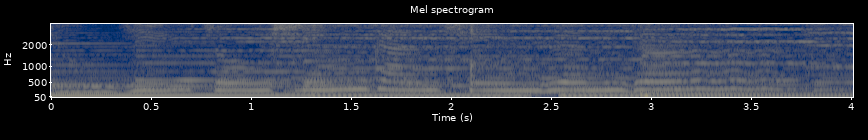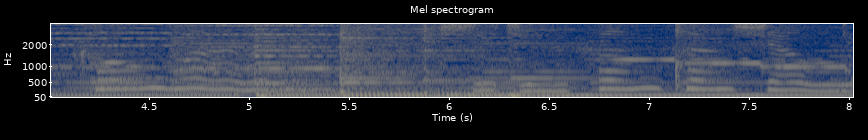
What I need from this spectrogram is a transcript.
用一种心甘情愿的口吻，时间狠狠向我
